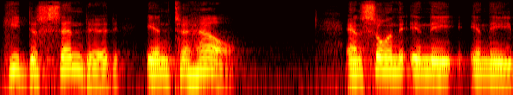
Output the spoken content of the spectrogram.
he descended into hell. And so in the, in the, in the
